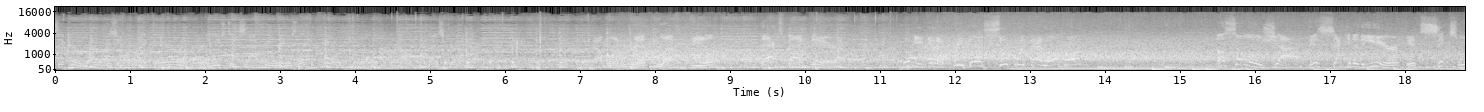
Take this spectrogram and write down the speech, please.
Sinker low in the zone right there and produced exactly what he was looking for. Ball on the ground, nice ground. That one ripped left field. That's back there. What do you get a free ball soup with that home run? A solo shot. His second of the year. It's 6-1.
